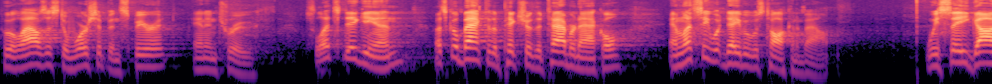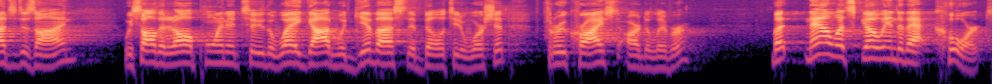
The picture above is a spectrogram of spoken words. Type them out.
who allows us to worship in spirit and in truth. So let's dig in. Let's go back to the picture of the tabernacle, and let's see what David was talking about. We see God's design. We saw that it all pointed to the way God would give us the ability to worship through Christ, our deliverer. But now let's go into that court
